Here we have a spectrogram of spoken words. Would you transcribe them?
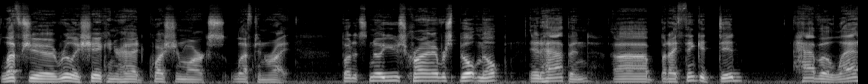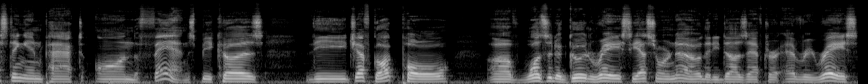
left you really shaking your head, question marks left and right. But it's no use crying over spilt milk. It happened, uh, but I think it did have a lasting impact on the fans because the Jeff Gluck poll of was it a good race, yes or no, that he does after every race,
